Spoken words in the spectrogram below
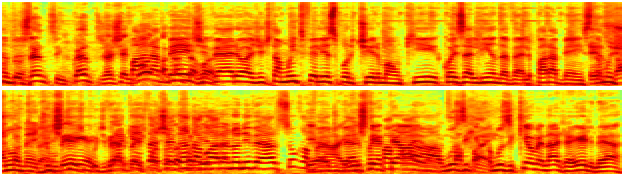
linda. 250, já chegou? Parabéns, tá cantando. Divério. A gente tá muito feliz por ti, irmão. Que coisa linda, velho. Parabéns. Tamo junto, Exatamente. velho. Um beijo pro Pra quem beijo tá pra toda a chegando agora no universo, o Rafael Ah, de Vério foi tem até papai. a, musica- Papai. a musiquinha em homenagem a ele, né?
